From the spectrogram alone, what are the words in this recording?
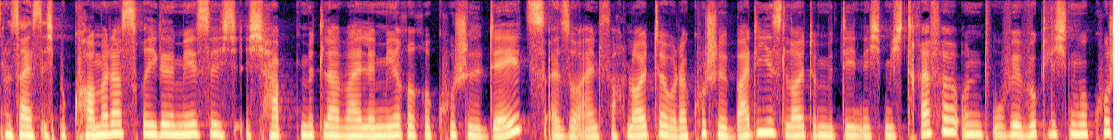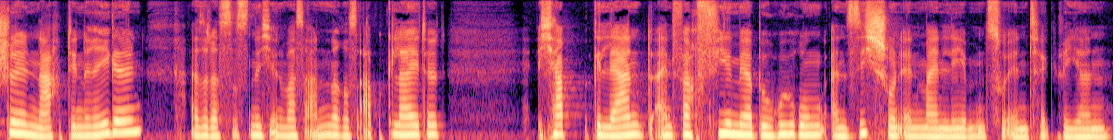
Das heißt, ich bekomme das regelmäßig. Ich habe mittlerweile mehrere Kuscheldates, also einfach Leute oder Kuschelbuddies, Leute, mit denen ich mich treffe und wo wir wirklich nur kuscheln nach den Regeln. Also, dass es nicht in was anderes abgleitet. Ich habe gelernt, einfach viel mehr Berührung an sich schon in mein Leben zu integrieren.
